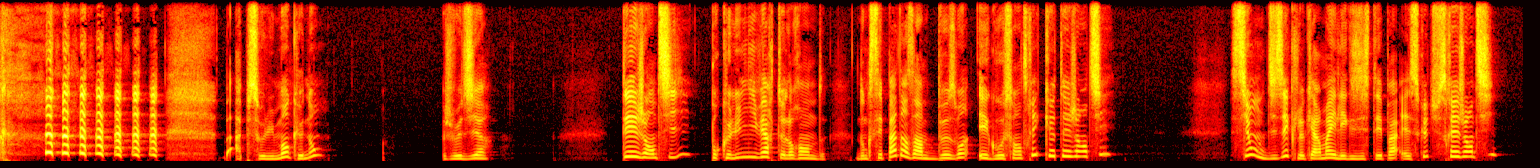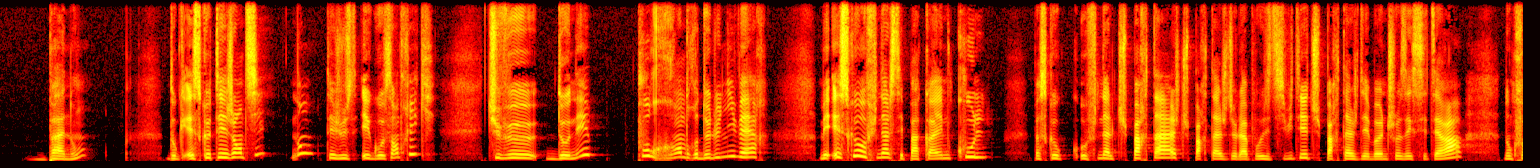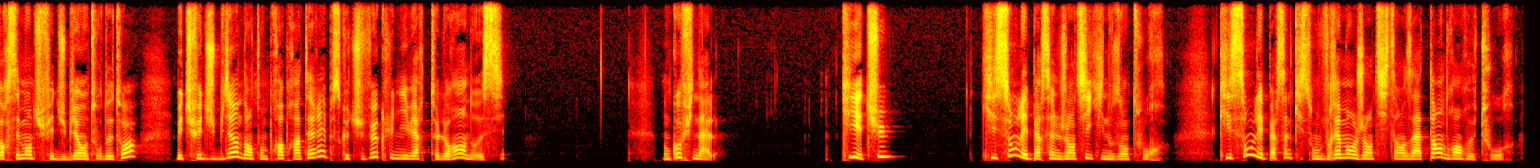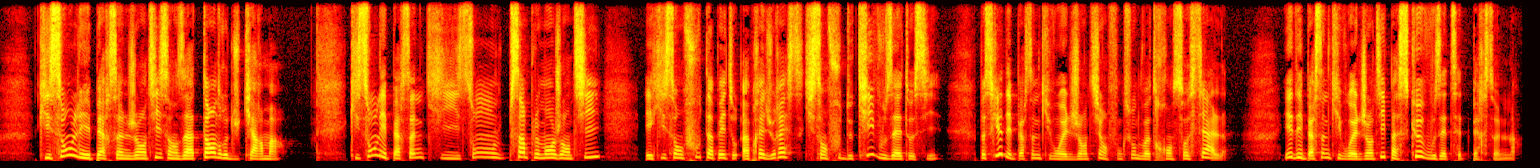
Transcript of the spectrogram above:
Bah absolument que non je veux dire, t'es gentil pour que l'univers te le rende. Donc c'est pas dans un besoin égocentrique que t'es gentil? Si on te disait que le karma il n'existait pas, est-ce que tu serais gentil? Bah non. Donc est-ce que t'es gentil? Non, t'es juste égocentrique. Tu veux donner pour rendre de l'univers. Mais est-ce qu'au final c'est pas quand même cool parce qu'au final, tu partages, tu partages de la positivité, tu partages des bonnes choses, etc. Donc forcément, tu fais du bien autour de toi, mais tu fais du bien dans ton propre intérêt, parce que tu veux que l'univers te le rende aussi. Donc au final, qui es-tu? Qui sont les personnes gentilles qui nous entourent? Qui sont les personnes qui sont vraiment gentilles sans attendre en retour? Qui sont les personnes gentilles sans attendre du karma? Qui sont les personnes qui sont simplement gentilles et qui s'en foutent après du reste, qui s'en foutent de qui vous êtes aussi parce qu'il y a des personnes qui vont être gentilles en fonction de votre rang social. Il y a des personnes qui vont être gentilles parce que vous êtes cette personne-là.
